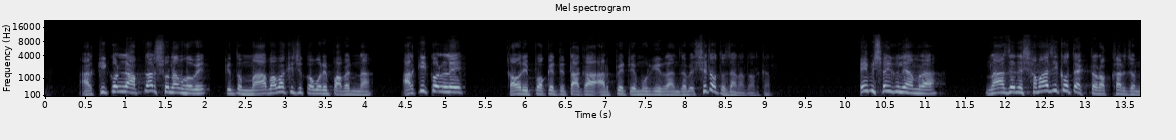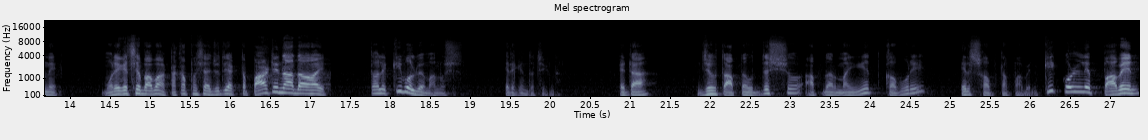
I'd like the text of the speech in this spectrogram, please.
আর কি করলে আপনার সুনাম হবে, কিন্তু মা বাবা কিছু কবরে পাবেন না। আর কি করলে কাউরি পকেটে টাকা আর পেটে মুরগির রান যাবে, সেটাও তো জানা দরকার। এই বিষয়গুলি আমরা না জেনে সামাজিকতা একটা রক্ষার জন্যে, মরে গেছে বাবা, টাকা পয়সায় যদি একটা পার্টি না দেওয়া হয়, তাহলে কি বলবে মানুষ? এটা কিন্তু ঠিক না। এটা যেহেতু আপনার উদ্দেশ্য, আপনার মাইয়েত কবরে এর সবটা পাবেন। কি করলে পাবেন?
